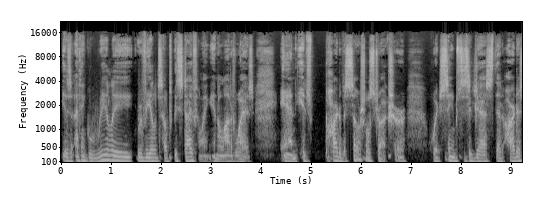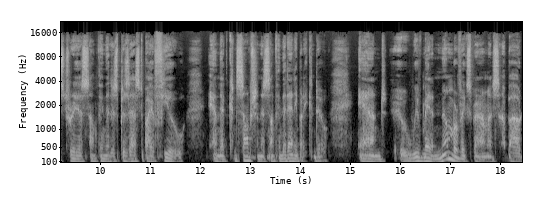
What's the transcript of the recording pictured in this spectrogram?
is, I think, really revealed itself to be stifling in a lot of ways. And it's part of a social structure which seems to suggest that artistry is something that is possessed by a few and that consumption is something that anybody can do. And uh, we've made a number of experiments about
